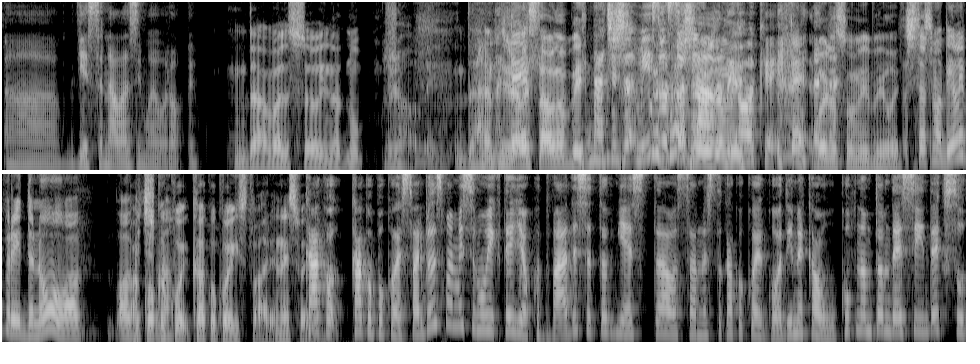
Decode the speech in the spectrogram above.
a, gdje se nalazimo u Europi? Da, valjda su se ovi na dnu žalili. Da, ne žele stalno biti. Znači, ža- mi smo se žalili, mi. ok. Možda smo mi bili. Što smo bili pri dnu, o- A obično. koliko, kako kojih stvari, ne sve. Kako, kako po koje stvari? Bili smo, mislim, uvijek negdje oko 20. mjesta, 18. kako koje godine, kao u ukupnom tom DESI indeksu,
